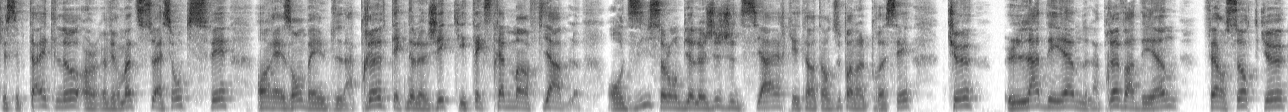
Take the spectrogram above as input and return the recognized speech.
que c'est peut-être là un revirement de situation qui se fait en raison ben, de la preuve technologique qui est extrêmement fiable. On dit, selon le biologiste judiciaire qui a été entendu pendant le procès, que l'ADN, la preuve ADN, fait en sorte que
